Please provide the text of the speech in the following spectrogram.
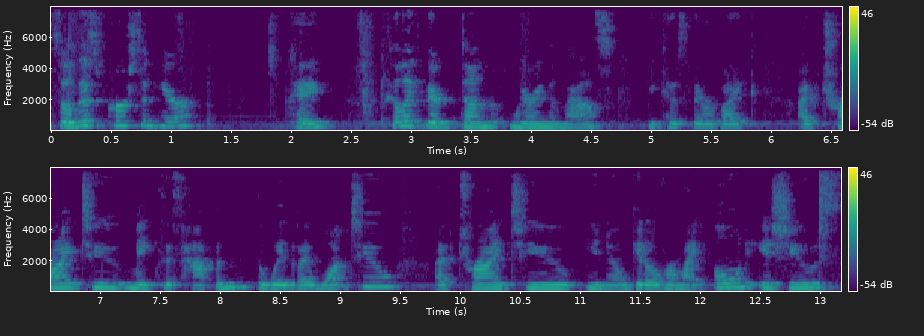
So this person here, okay, I feel like they're done wearing a mask because they're like, I've tried to make this happen the way that I want to. I've tried to, you know, get over my own issues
